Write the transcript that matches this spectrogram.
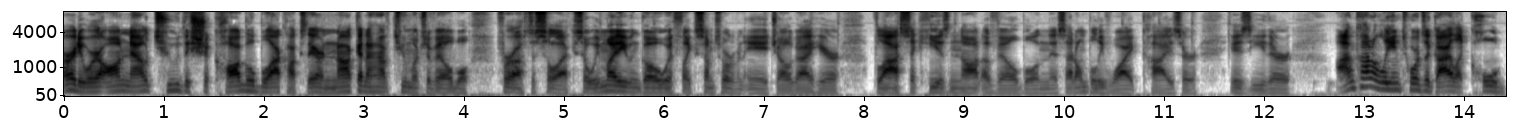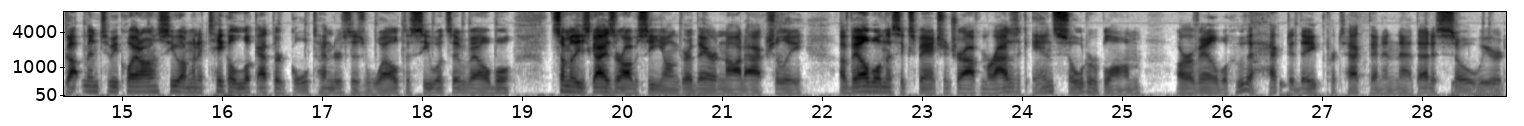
Alrighty, we're on now to the Chicago Blackhawks. They are not going to have too much available for us to select. So we might even go with like some sort of an AHL guy here. Vlasic, he is not available in this. I don't believe Wyatt Kaiser is either. I'm kind of leaning towards a guy like Cole Guttman, to be quite honest with you. I'm going to take a look at their goaltenders as well to see what's available. Some of these guys are obviously younger. They are not actually available in this expansion draft. Mrazek and Soderblom are available. Who the heck did they protect that in that? That is so weird.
